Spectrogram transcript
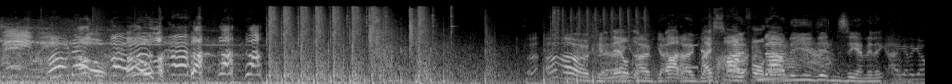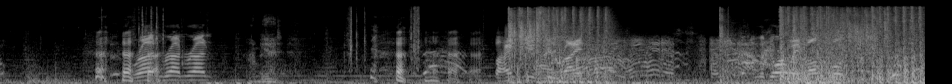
baby. Oh, no. Uh-oh. Oh, oh, okay. nailed him. I've got, Got him. I've got, I saw him fall no, down. no, you didn't see anything. I gotta go. Run, run, run. I'm good. Behind you, to your right. In the doorway, multiple.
